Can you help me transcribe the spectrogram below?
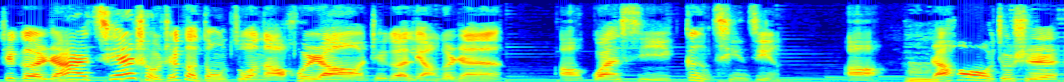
这个然而牵手这个动作呢，会让这个两个人啊关系更亲近啊。嗯。然后就是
